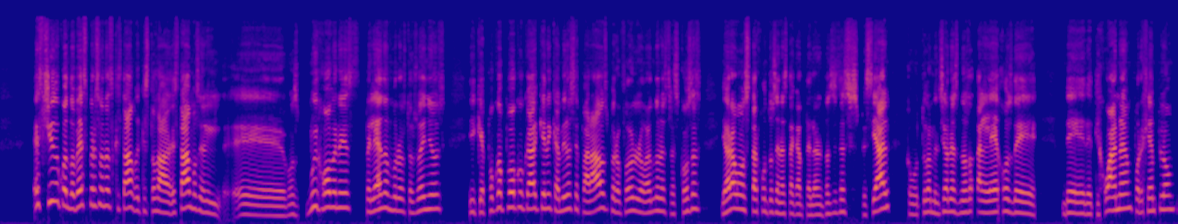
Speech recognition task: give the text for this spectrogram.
es chido cuando ves personas que estábamos, que, estábamos pues, muy jóvenes, peleando por nuestros sueños y que poco a poco cada quien en caminos separados, pero fueron logrando nuestras cosas y ahora vamos a estar juntos en esta cartelera. Entonces es especial, como tú lo mencionas, no está tan lejos de, de, de Tijuana, por ejemplo.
